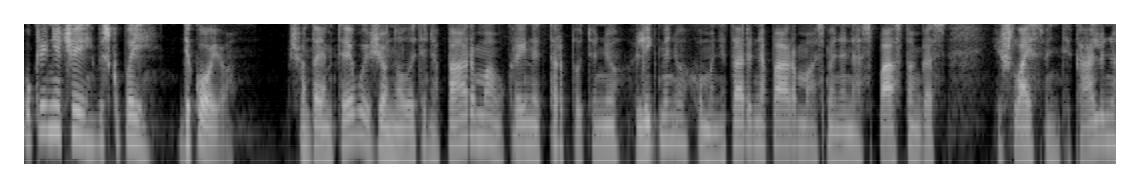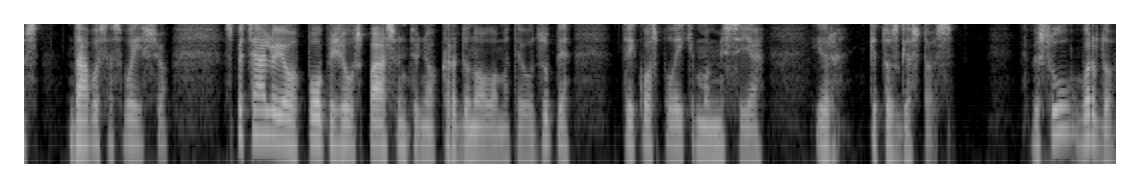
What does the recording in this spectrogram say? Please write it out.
Ukrainiečiai viskupai dėkojo šventajam tėvui už jo nuolatinę paramą Ukrainai tarptautiniu lygmeniu, humanitarinę paramą, asmeninės pastangas išlaisvinti kalinius, davusias vaisių, specialiojo popiežiaus pasiuntinio kardinolo Mateo Dzupė taikos palaikymo misiją ir kitus gestus. Visų vardu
